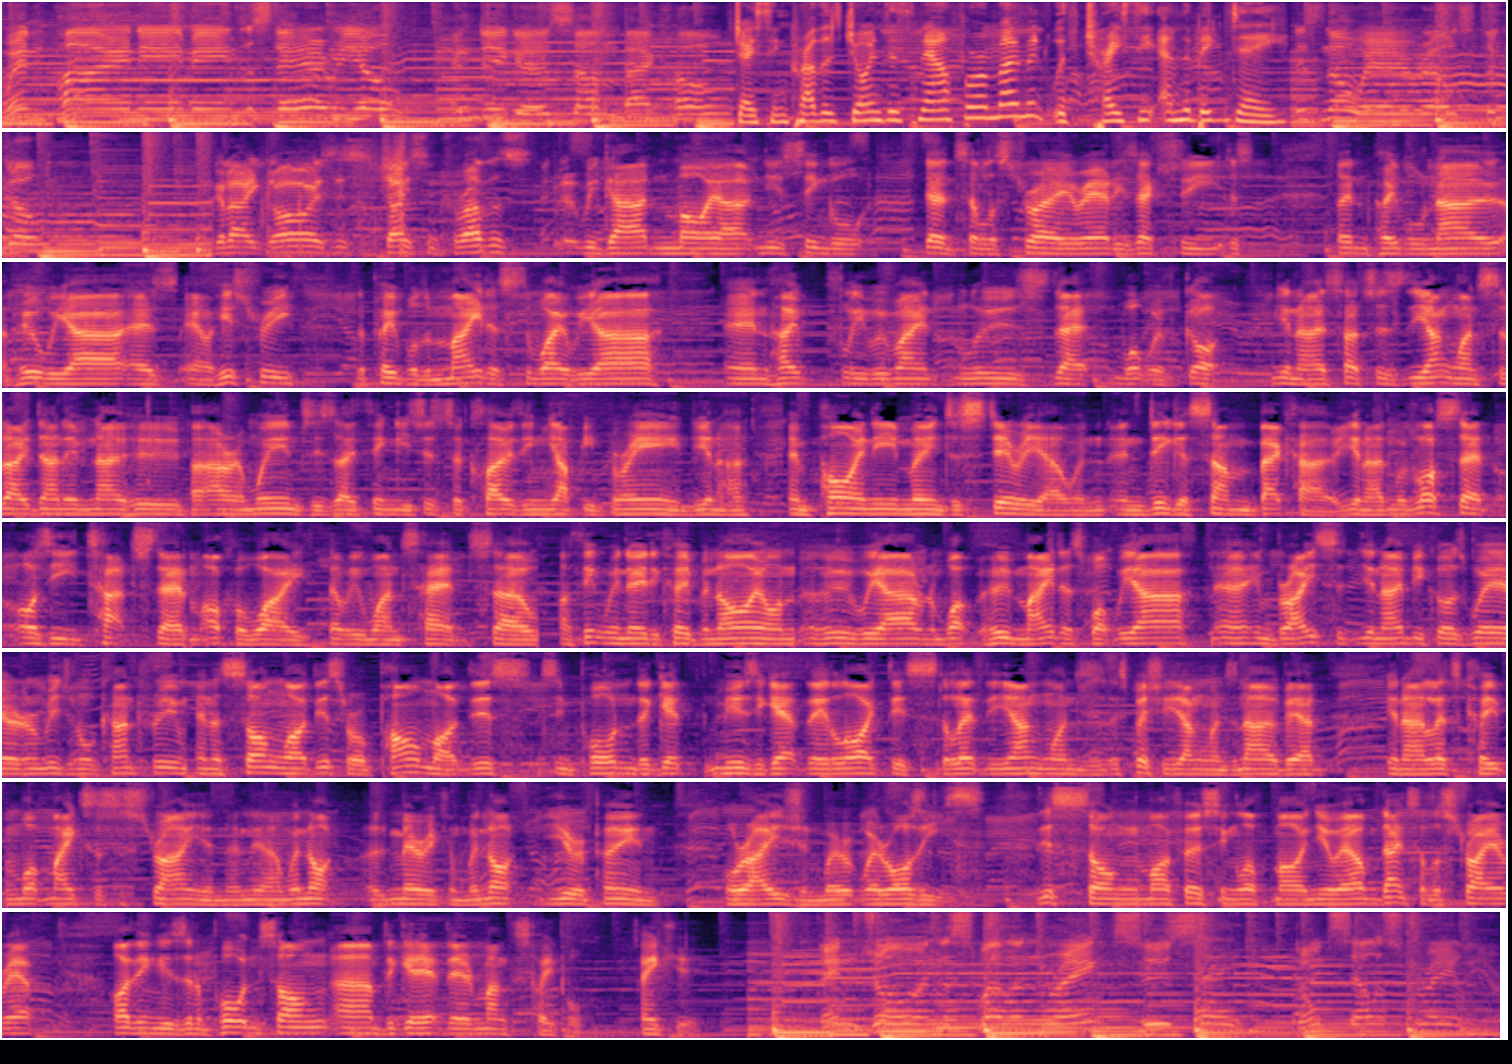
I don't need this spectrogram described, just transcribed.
When Pioneer means a stereo and digger some back home. Jason Caruthers joins us now for a moment with Tracy and the Big D. There's nowhere else to go. G'day guys, this is Jason Caruthers. Regarding my uh, new single, Don't Sell Australia Out, is actually just letting people know who we are as our history, the people that made us the way we are, and hopefully we won't lose that, what we've got you know, such as the young ones today don't even know who R.M. Williams is. They think he's just a clothing yuppie brand, you know, and Pioneer means a stereo and, and Digger some backhoe, you know. We've lost that Aussie touch, that Ocker way that we once had. So I think we need to keep an eye on who we are and what who made us what we are. Uh, embrace it, you know, because we're an original country and a song like this or a poem like this, it's important to get music out there like this to let the young ones, especially young ones, know about, you know, let's keep what makes us Australian. And, you know, we're not American, we're not European or Asian, we're, we're Aussies. This song, my first single off my new album, Don't Sell Australia Out, I think is an important song um, to get out there amongst people. Thank you. Then join the swelling ranks who say, Don't sell Australia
